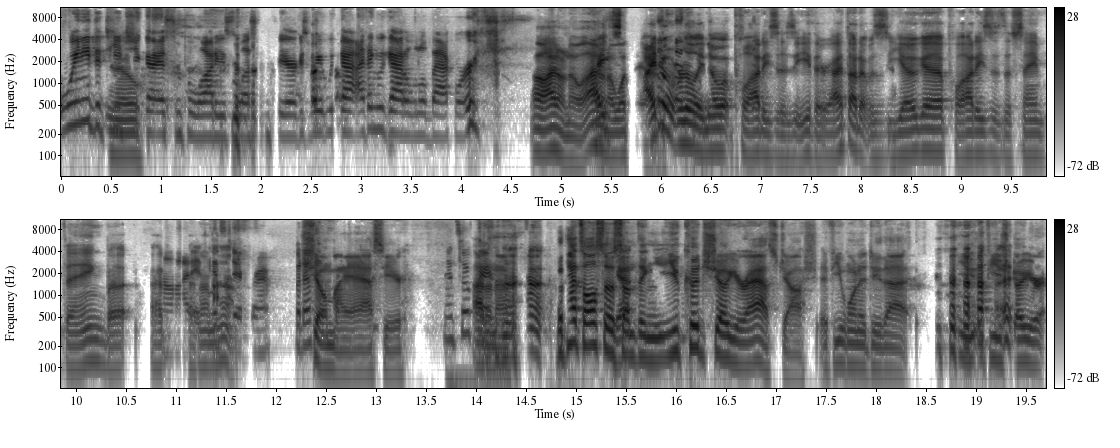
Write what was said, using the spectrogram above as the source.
We need to teach you you, guys some Pilates lessons here because we, we got I think we got a little backwards. Oh, I don't know. I don't know what. I don't really know what Pilates is either. I thought it was yoga. Pilates is the same thing, but I, Not, I it- don't it's know. different. But that's show my ass here. It's okay. I don't know. But that's also Yeah. something you could show your ass, Josh, if you want to do that. You, if you show your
